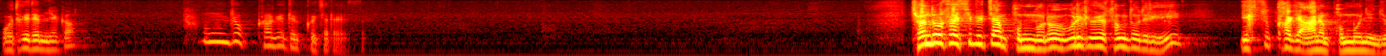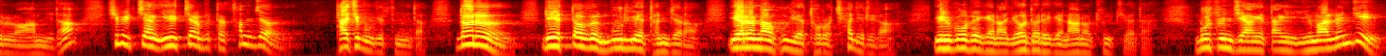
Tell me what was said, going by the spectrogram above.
어떻게 됩니까? 풍족하게 될 것이라 했어요. 전도서 11장 본문은 우리 교회 성도들이 익숙하게 아는 본문인 줄로 압니다. 11장 1절부터 3절 다시 보겠습니다. 너는 네 떡을 물 위에 던져라. 열어나 후에 도로 찾으리라. 일곱에게나 여덟에게 나눠 줄지어다. 무슨 재앙의 땅이 임하는지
